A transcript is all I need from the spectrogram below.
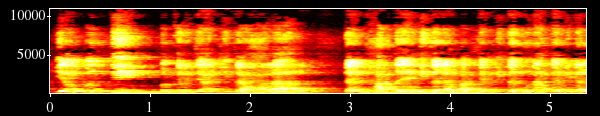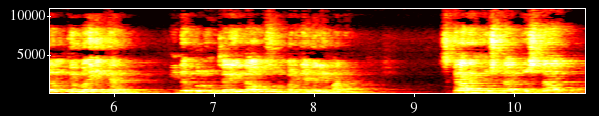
Yang penting pekerjaan kita halal dan harta yang kita dapatkan kita gunakan di dalam kebaikan. Tidak perlu cari tahu sumbernya dari mana. Sekarang ustaz-ustaz,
